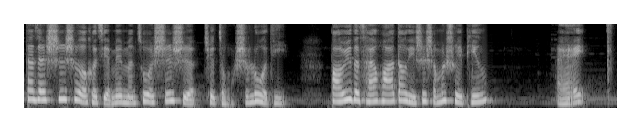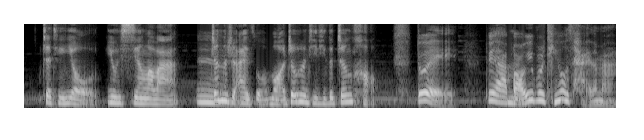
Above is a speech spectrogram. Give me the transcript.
但在诗社和姐妹们作诗时却总是落地。宝玉的才华到底是什么水平？哎，这挺有用心了吧？嗯，真的是爱琢磨，这问题提的真好。对。对啊，宝玉不是挺有才的嘛？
